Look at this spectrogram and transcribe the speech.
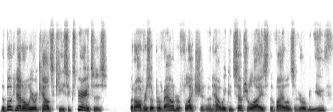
The book not only recounts Keith's experiences, but offers a profound reflection on how we conceptualize the violence of urban youth,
